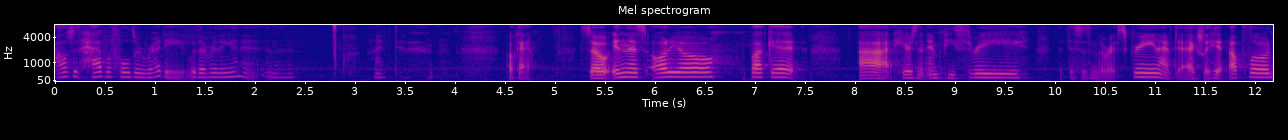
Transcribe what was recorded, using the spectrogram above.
I'll just have a folder ready with everything in it, and I didn't. Okay, so in this audio bucket, uh, here's an MP3. That this isn't the right screen. I have to actually hit upload.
